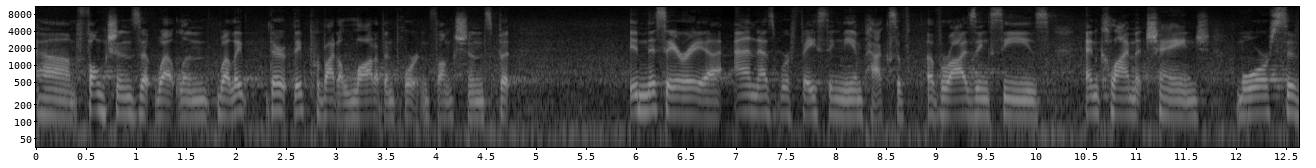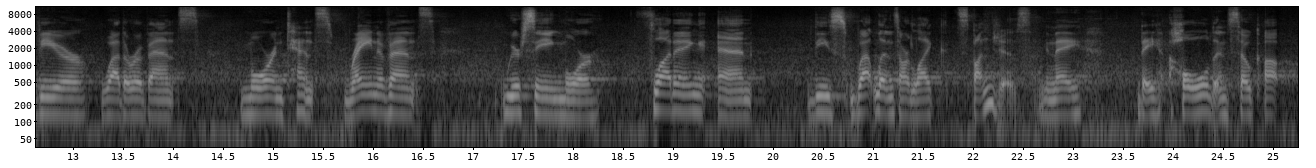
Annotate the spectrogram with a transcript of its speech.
um, functions at wetland, well, they, they provide a lot of important functions, but in this area, and as we're facing the impacts of, of rising seas and climate change, more severe weather events, more intense rain events, we're seeing more flooding and these wetlands are like sponges. I mean, they, they hold and soak up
